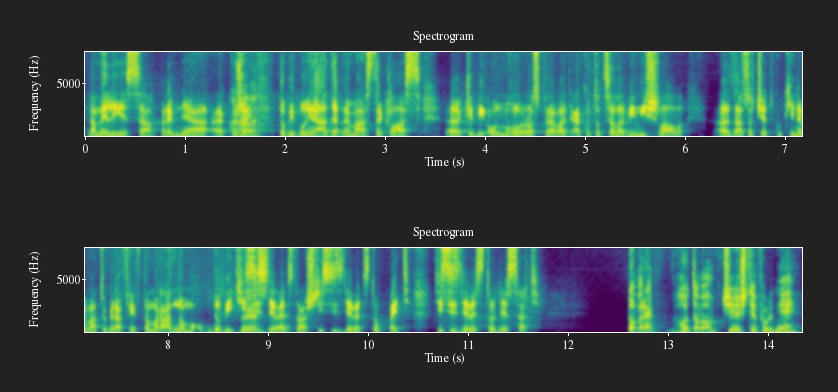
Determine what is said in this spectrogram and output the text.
na Meliesa, pre mňa, akože to by boli nádherné masterclass, uh, keby on mohol rozprávať, ako to celé vymýšľal eh, na začiatku kinematografie v tom radnom období 1900 až 1905, 1910. Dobre, hotovo? Či ešte furt nie?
